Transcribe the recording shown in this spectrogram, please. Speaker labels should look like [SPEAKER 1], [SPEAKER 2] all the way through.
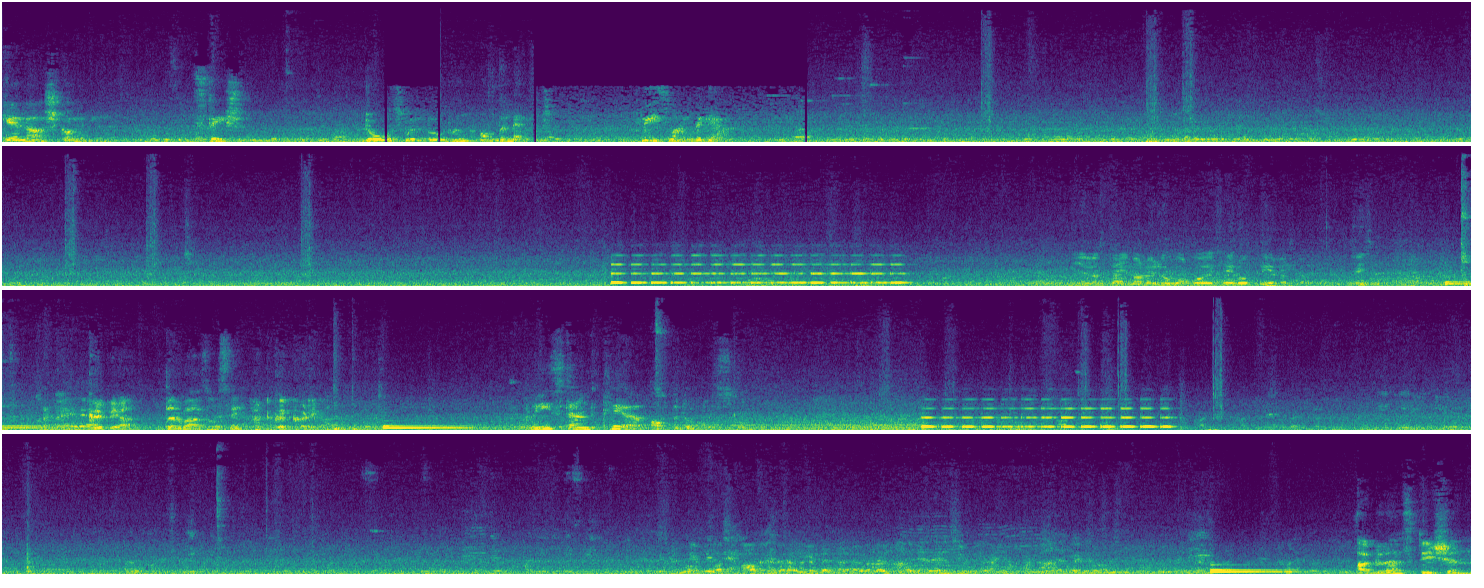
[SPEAKER 1] Kailash Colony. Station. Doors will open on the left. Please mind the gap.
[SPEAKER 2] दरवाजों से हटकर खड़े हों
[SPEAKER 1] Please stand clear of the doors.
[SPEAKER 2] अगला station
